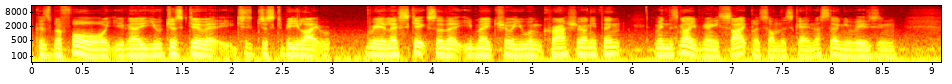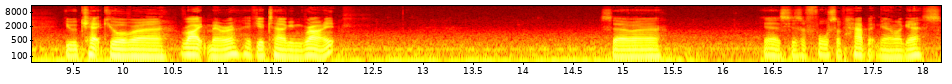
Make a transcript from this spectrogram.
Because before, you know, you just do it just, just to be like realistic so that you make sure you wouldn't crash or anything. I mean, there's not even any cyclists on this game. That's the only reason you would check your uh, right mirror if you're turning right. So, uh, yeah, it's just a force of habit now, I guess.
